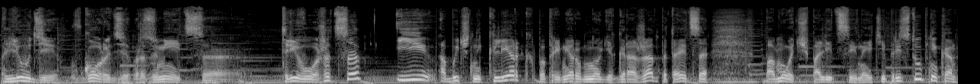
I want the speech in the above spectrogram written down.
Люди в городе, разумеется, тревожатся, и обычный клерк, по примеру многих горожан, пытается помочь полиции найти преступника.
